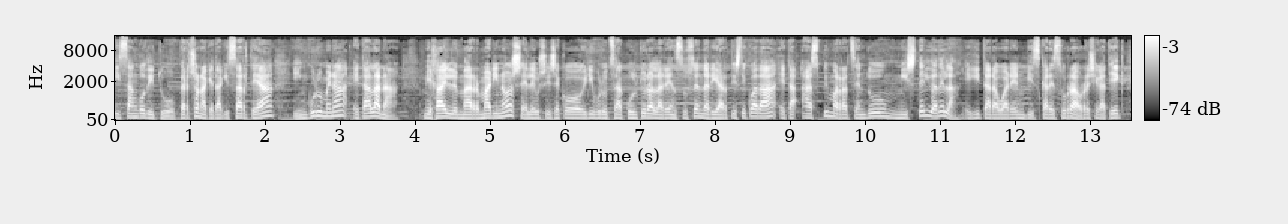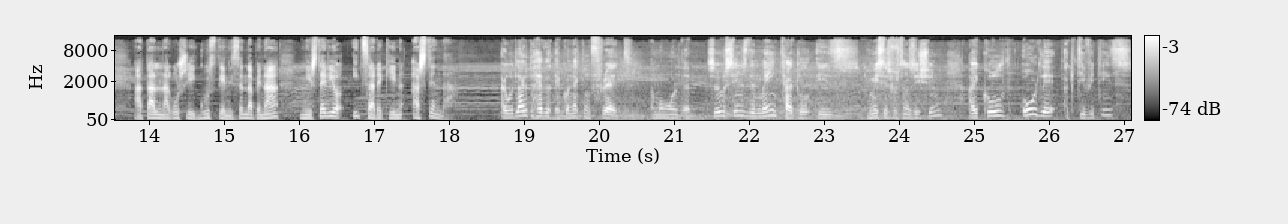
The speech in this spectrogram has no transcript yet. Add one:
izango ditu. Pertsonak eta gizartea, ingurumena eta lana. Mijail Marmarinos, Eleusiseko hiriburutza kulturalaren zuzendari artistikoa da eta azpimarratzen du misterioa dela egitarauaren bizkarezurra horrexegatik atal nagusi guztien izendapena misterio hitzarekin hasten da. I would like to have a connecting thread among all them. So since the main title is Mysteries for Transition, I called all the activities,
